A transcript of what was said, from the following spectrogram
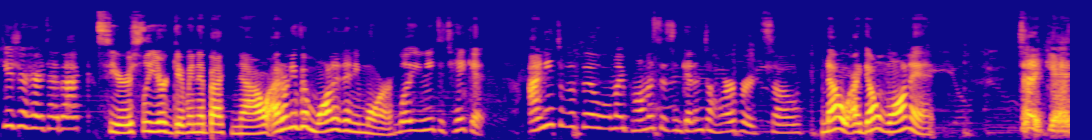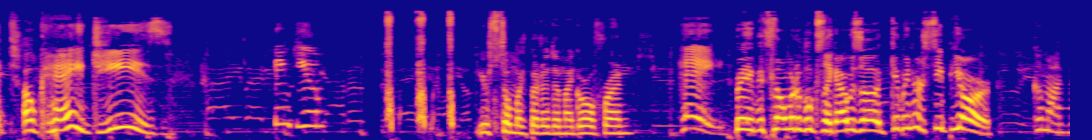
Here's your hair tie back. Seriously, you're giving it back now? I don't even want it anymore. Well, you need to take it. I need to fulfill all my promises and get into Harvard, so. No, I don't want it. Take it! Okay, jeez. Thank you. You're so much better than my girlfriend. Hey! Babe, it's not what it looks like. I was, uh, giving her CPR. Come on.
